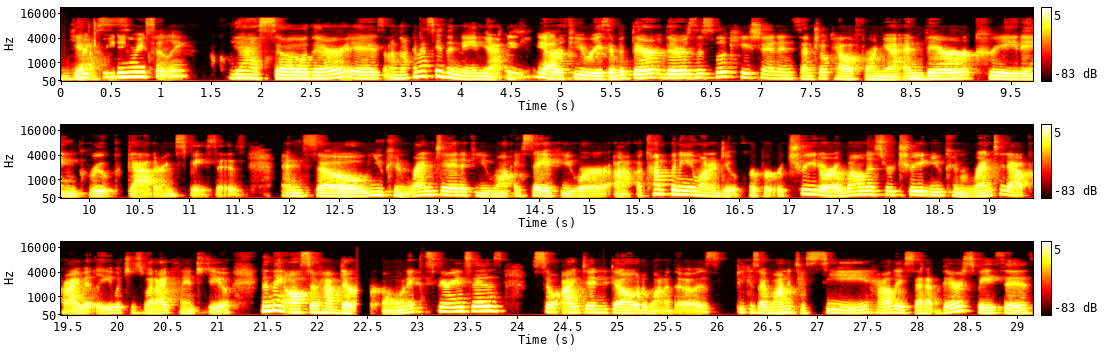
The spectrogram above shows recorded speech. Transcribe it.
yes. retreating recently? Yeah, so there is, I'm not going to say the name yet yeah. for a few reasons, but there there's this location in Central California and they're creating group gathering spaces. And so you can rent it if you want, say if you were a, a company want to do a corporate retreat or a wellness retreat, you can rent it out privately, which is what I plan to do. Then they also have their own experiences. So I did go to one of those because I wanted to see how they set up their spaces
